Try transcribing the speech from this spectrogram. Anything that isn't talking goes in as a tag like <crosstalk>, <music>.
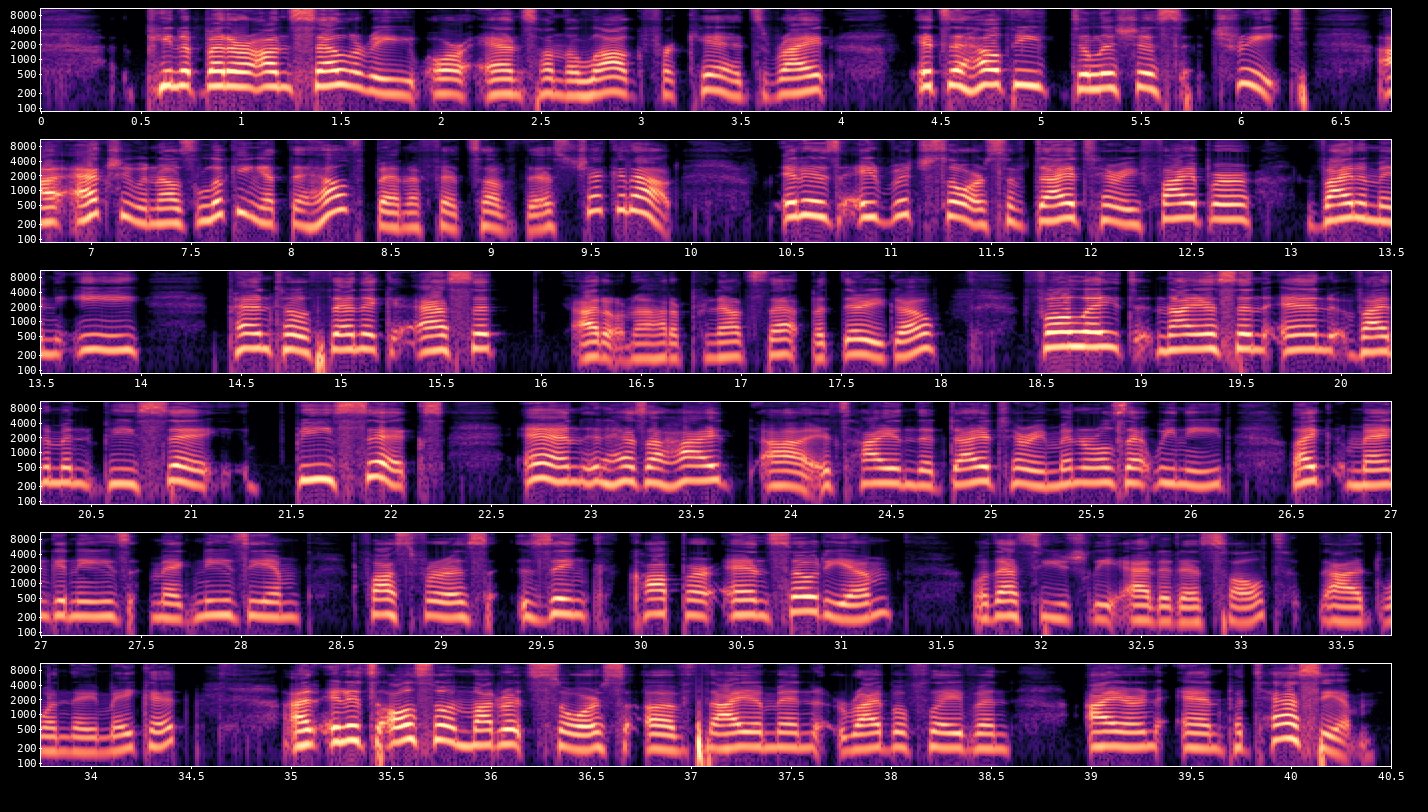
Peanut butter on celery or ants on the log for kids, right? It's a healthy, delicious treat. Uh, actually, when I was looking at the health benefits of this, check it out. It is a rich source of dietary fiber, vitamin E, pantothenic acid. I don't know how to pronounce that, but there you go. Folate, niacin, and vitamin B6, B6 and it has a high uh, it's high in the dietary minerals that we need like manganese magnesium phosphorus zinc copper and sodium. Well that's usually added as salt uh, when they make it. And it's also a moderate source of thiamine riboflavin iron and potassium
